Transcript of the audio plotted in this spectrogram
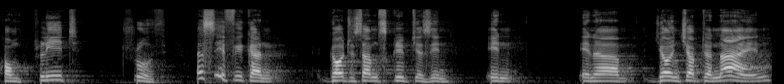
complete truth. Let's see if we can go to some scriptures in, in, in um, John chapter 9.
